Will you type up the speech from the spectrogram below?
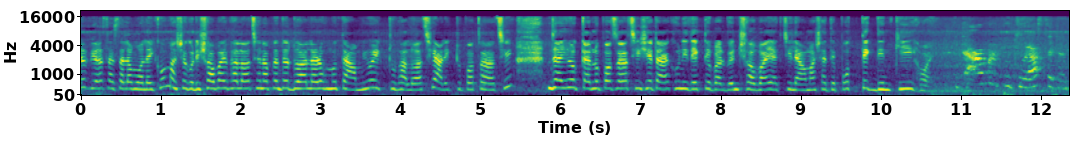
হ্যালো বিয়াস আসসালামু আলাইকুম। আশা করি সবাই ভালো আছেন। আপনাদের দোয়া আল্লাহ রহমতে আমিও একটু ভালো আছি, আর একটু পচা আছি। যাই হোক, কেন পচা আছি সেটা এখনই দেখতে পারবেন সবাই। অ্যাকচুয়ালি আমার সাথে প্রত্যেক দিন কী হয়? এটা আমার পুতুল আছে কেন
